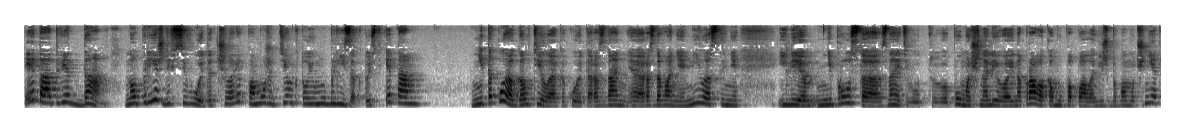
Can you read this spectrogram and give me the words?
Это ответ «да». Но прежде всего этот человек поможет тем, кто ему близок. То есть это не такое оголтелое какое-то раздавание милостыни или не просто, знаете, вот помощь налево и направо, кому попало, лишь бы помочь. Нет,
